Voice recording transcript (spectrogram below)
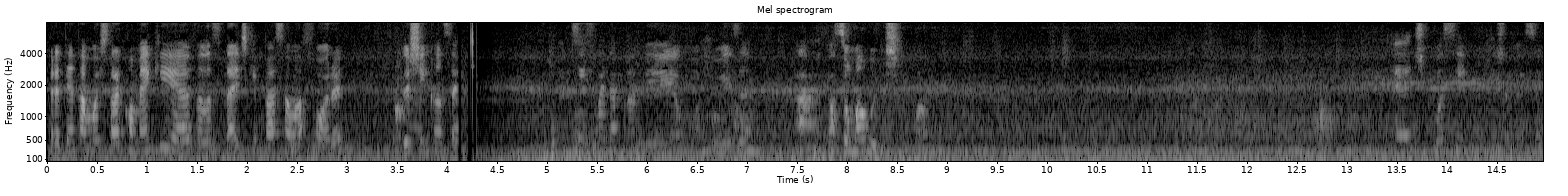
pra tentar mostrar como é que é a velocidade que passa lá fora do Shinkansen. Eu não sei se vai dar pra ver alguma coisa. Ah, passou uma luz. É tipo assim, deixa eu ver se eu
